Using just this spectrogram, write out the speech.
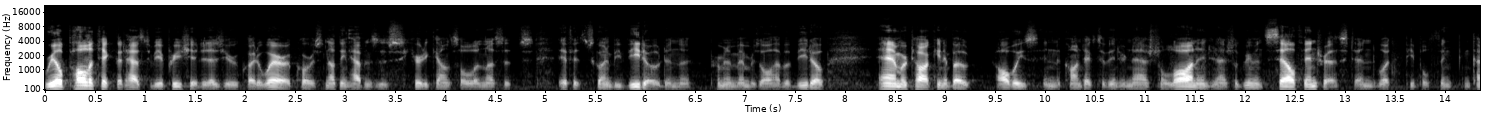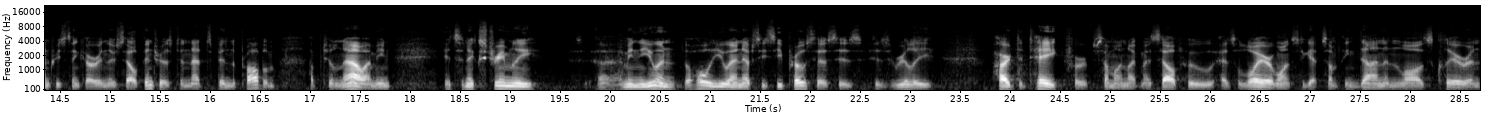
realpolitik that has to be appreciated, as you're quite aware, of course. Nothing happens in the Security Council unless it's, if it's going to be vetoed, and the permanent members all have a veto. And we're talking about always in the context of international law and international agreements, self-interest and what people think and countries think are in their self-interest, and that's been the problem up till now. I mean, it's an extremely, uh, I mean, the UN, the whole UN FCC process is is really hard to take for someone like myself who, as a lawyer, wants to get something done and laws clear and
